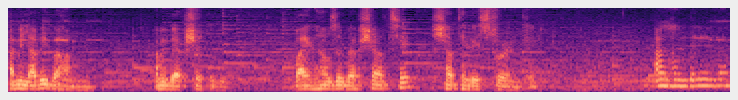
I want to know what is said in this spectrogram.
আমি লাবিব আহমেদ। আমি ব্যবসা করি। বাইং হাউসের ব্যবসা আছে সাথে রেস্টুরেন্টের আলহামদুলিল্লাহ।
